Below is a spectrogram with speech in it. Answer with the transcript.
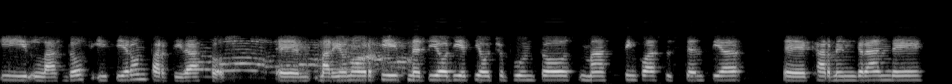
y las dos hicieron partidazos. Em, Mariona Ortiz metió 18 puntos más 5 asistencias. Eh, Carmen Grande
